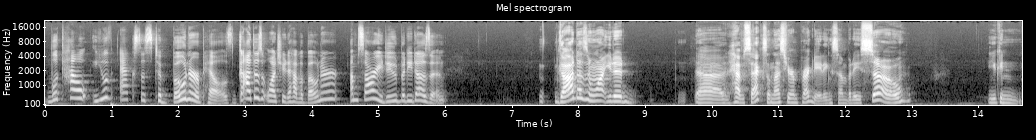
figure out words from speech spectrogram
Look how you have access to boner pills. God doesn't want you to have a boner. I'm sorry, dude, but he doesn't. God doesn't want you to uh, have sex unless you're impregnating somebody. So you can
